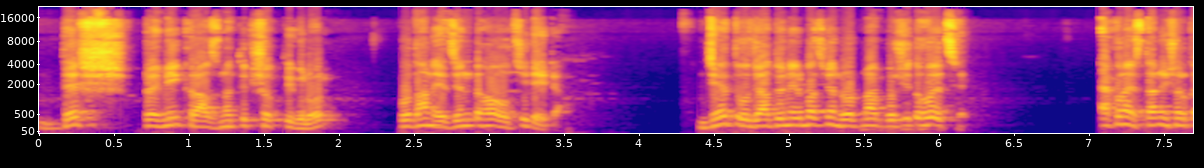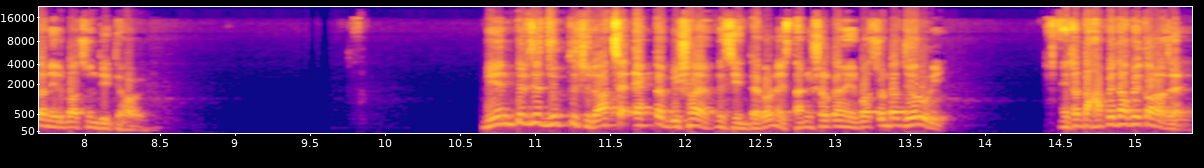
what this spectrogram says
দেশ প্রেমিক রাজনৈতিক শক্তিগুলোর প্রধান এজেন্ডা হওয়া উচিত এটা যেহেতু জাতীয় নির্বাচনের রোডম্যাপ ঘোষিত হয়েছে এখন স্থানীয় সরকার নির্বাচন দিতে হবে। বিএনপির যে যুক্তি ছিল আচ্ছা একটা বিষয় আপনি চিন্তা করেন, স্থানীয় সরকার নির্বাচনটা জরুরি। এটা ধাপে ধাপে করা যায়।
